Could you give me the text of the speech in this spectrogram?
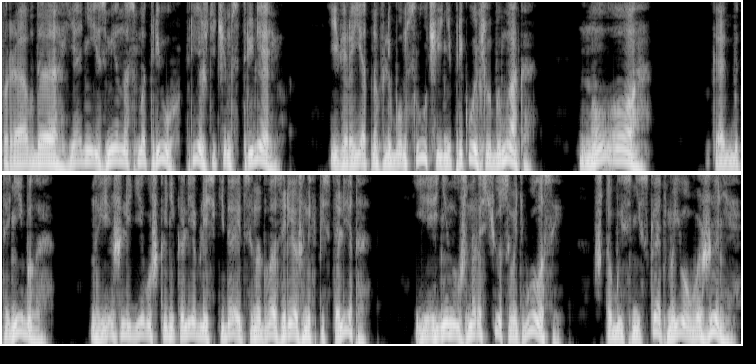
Правда, я неизменно смотрю, прежде чем стреляю, и, вероятно, в любом случае не прикончил бы Мака. Но... Как бы то ни было, но ежели девушка, не колеблясь, кидается на два заряженных пистолета, ей не нужно расчесывать волосы, чтобы снискать мое уважение,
